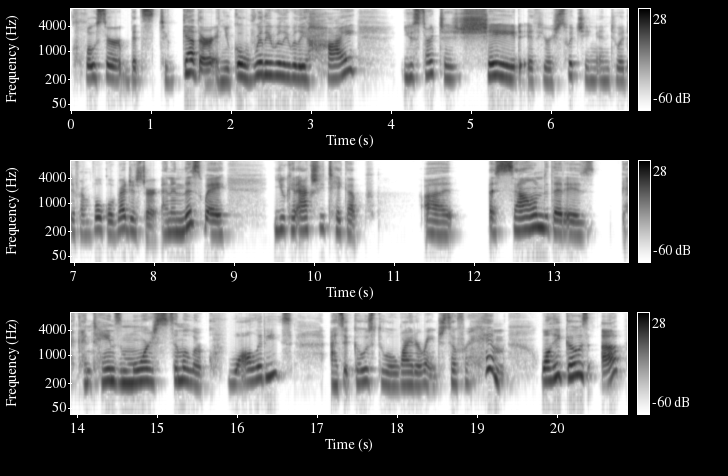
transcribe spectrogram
closer bits together and you go really really really high you start to shade if you're switching into a different vocal register and in this way you can actually take up uh, a sound that is contains more similar qualities as it goes through a wider range. So for him, while he goes up,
